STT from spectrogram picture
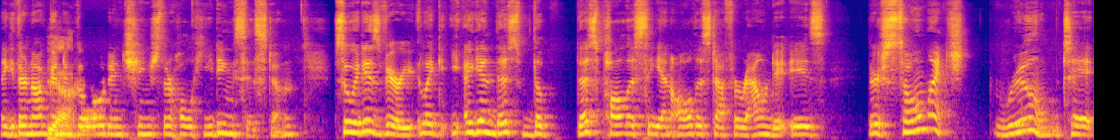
Like they're not going to yeah. go out and change their whole heating system. So it is very like again this the this policy and all the stuff around it is there's so much room to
